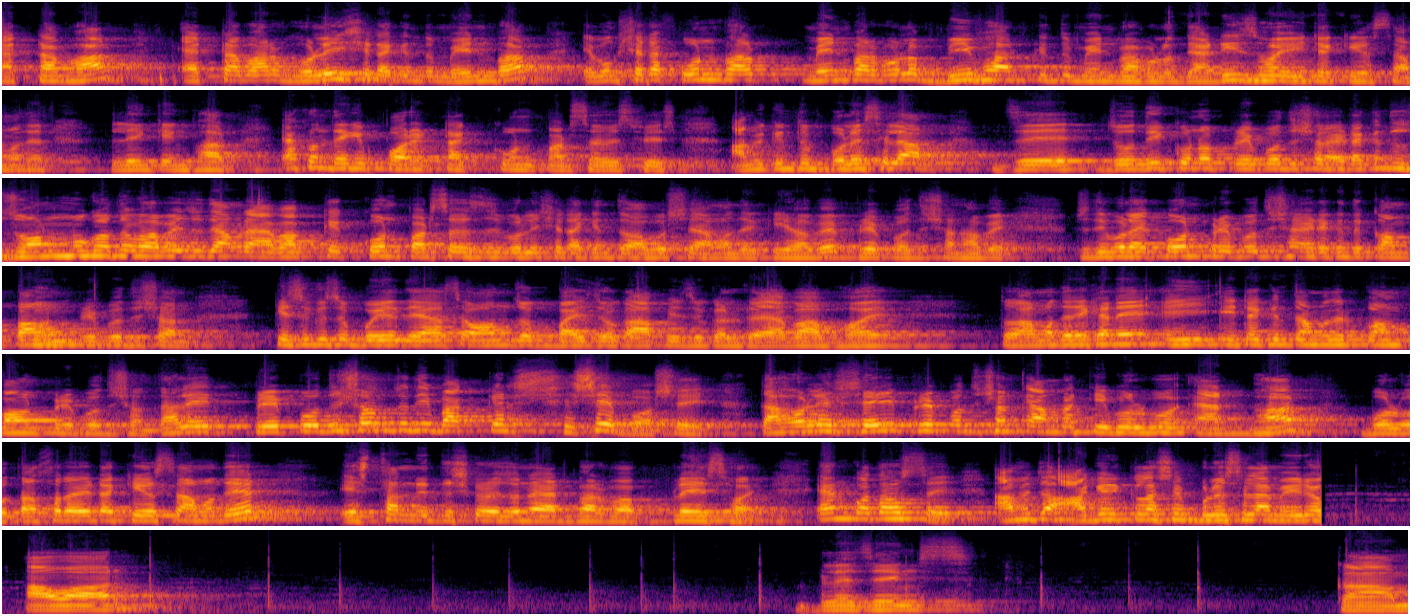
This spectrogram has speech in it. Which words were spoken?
একটা ভার্ব একটা ভার্ব হলেই সেটা কিন্তু মেন ভার্ব এবং সেটা কোন ভার্ব মেন ভার্ব হলো? বি ভার্ব কিন্তু মেন ভার্ব হলো। দ্যাট ইজ হয় এটা কি হচ্ছে? আমাদের লিঙ্কিং ভার্ব এখন দেখি পরেরটা কোন পার্ট সার্ভিস ফেস আমি কিন্তু বলেছিলাম যে যদি কোনো প্রেপোজিশন এটা কিন্তু জন্মগতভাবে যদি আমরা অ্যাবাবকে কোন পার্ট সার্ভিস বলি সেটা কিন্তু অবশ্যই আমাদের কি হবে? প্রেপোজিশন হবে। যদি বলা হয় কোন প্রেপোজিশন এটা কিন্তু কম্পাউন্ড প্রেপোজিশন কিছু কিছু বইয়ে দেওয়া আছে অনযোগ বাইযোগ up is equal to above হয়। তো আমাদের এখানে এই, এটা কিন্তু আমাদের কম্পাউন্ড প্রেপোজিশন তাহলে প্রেপোজিশন যদি বাক্যের শেষে বসে, তাহলে সেই প্রেপোজিশনকে আমরা কি বলব? অ্যাডভার্ব বলব। তাছাড়া এটা কি হচ্ছে আমাদের? স্থান নির্দেশ করার জন্য অ্যাডভার্ব বা প্লেস হয়। এখন কথা হচ্ছে, আমি তো আগের ক্লাসে বলেছিলাম এইরকম আওয়ার ব্লেজিংস কাম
